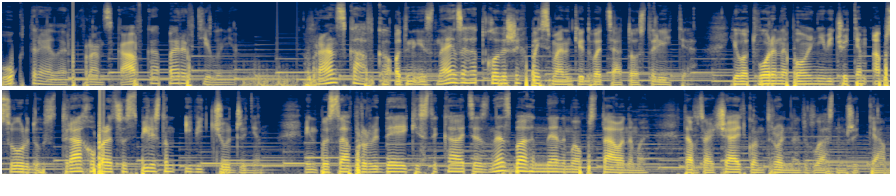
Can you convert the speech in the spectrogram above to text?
Буктрейлер Франц Кавка Перевтілення. Франц Кавка один із найзагадковіших письменників ХХ століття. Його твори наповнені відчуттям абсурду, страху перед суспільством і відчудженням. Він писав про людей, які стикаються з незбагненними обставинами та втрачають контроль над власним життям.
